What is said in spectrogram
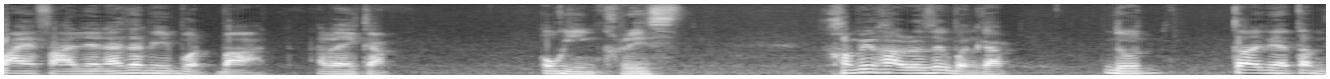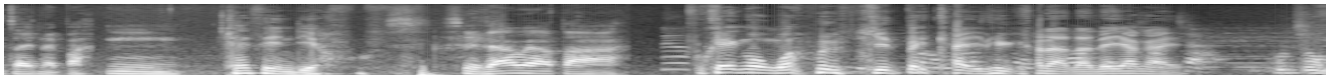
ปลายฟ้าเนี่ยน่าจะมีบทบาทอะไรกับองค์หญิงคริส เขามีความรู้สึกเหมือนกับ ดูตอนเนี้ยต่ำใจหน่อยปะอืมแค่ซีนเดียว สีหน้าแววตาแค่งงว่ามึงคิดไปไกลถึงขนาดนั้นได้ยังไง ผู้ชม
